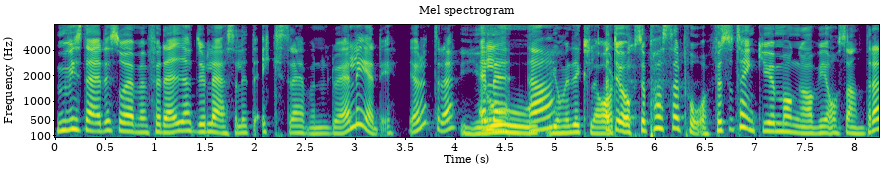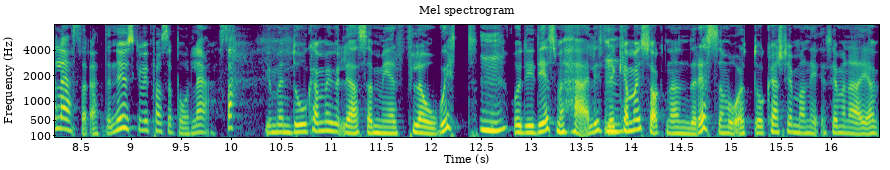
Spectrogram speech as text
Men visst är det så även för dig att du läser lite extra även när du är ledig? Gör du inte det? Jo, ja, jo men det är klart. att du också passar på. För så tänker ju många av oss andra läsare att nu ska vi passa på att läsa. Jo, men då kan man ju läsa mer flowigt. Mm. Och det är det som är härligt. För Det kan man ju sakna under resten av året. Då kanske man, jag, menar, jag,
